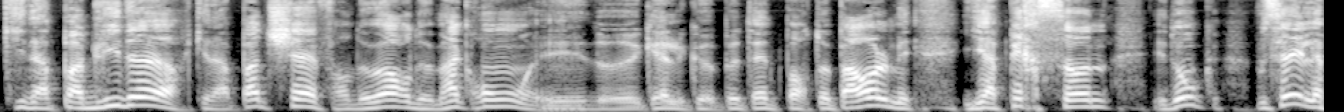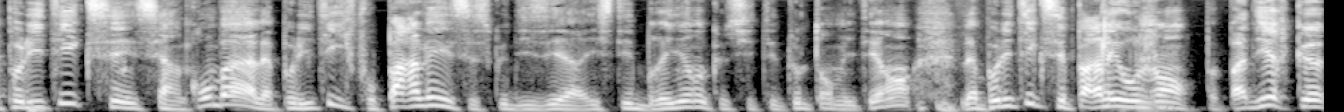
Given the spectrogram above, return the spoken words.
qui n'a pas de leader, qui n'a pas de chef en dehors de Macron et de quelques peut-être porte-parole, mais il y a personne. Et donc, vous savez, la politique, c'est un combat. La politique, il faut parler. C'est ce que disait Aristide Briand, que citait tout le temps Mitterrand. La politique, c'est parler aux gens. On peut pas dire que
